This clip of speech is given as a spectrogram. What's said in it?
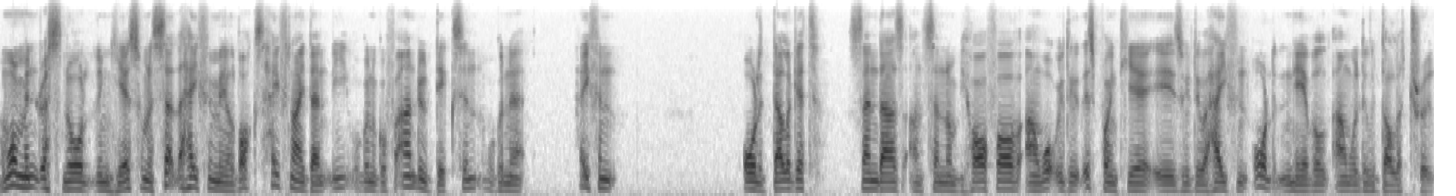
And what I'm interested in auditing here, so I'm going to set the hyphen mailbox, hyphen identity. We're going to go for Andrew Dixon. We're going to hyphen audit delegate, send as and send on behalf of. And what we'll do at this point here is we'll do a hyphen audit enabled and we'll do a dollar true.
